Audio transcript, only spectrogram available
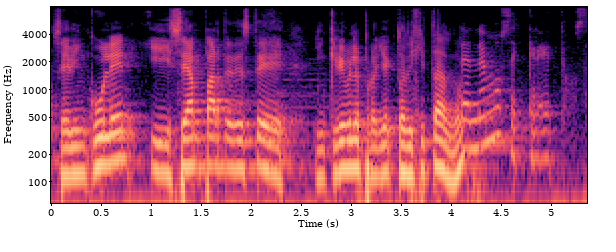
se vinculen y sean parte de este increíble proyecto digital, ¿no? Tenemos secretos,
